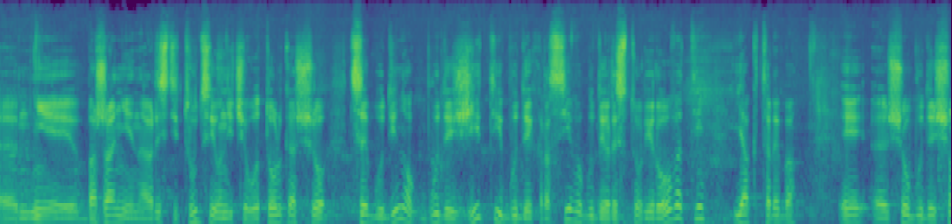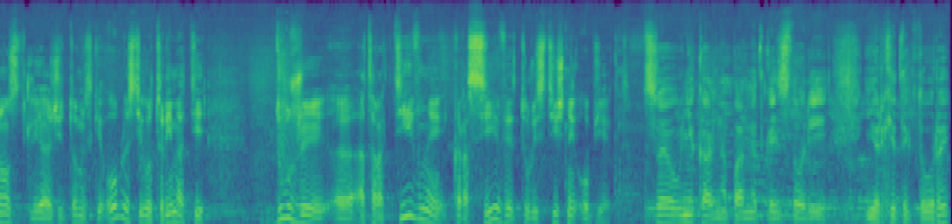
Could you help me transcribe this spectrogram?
е, бажання на реституцію, нічого, тільки що цей будинок буде жити, буде красиво, буде реставрувати, як треба, і е, що буде шанс для Житомирської області отримати дуже е, атрактивний, красивий туристичний об'єкт. Це унікальна пам'ятка історії і архітектури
